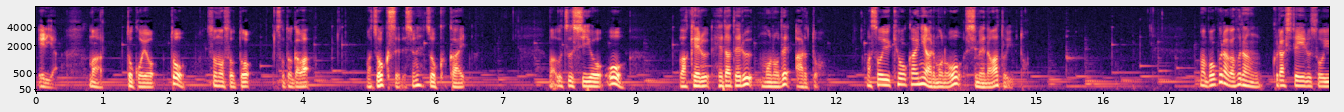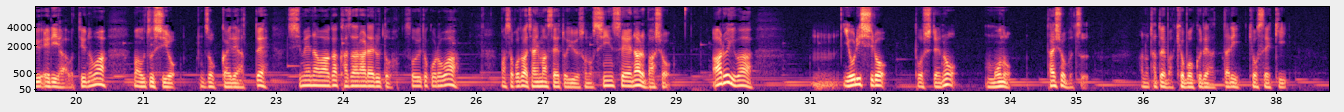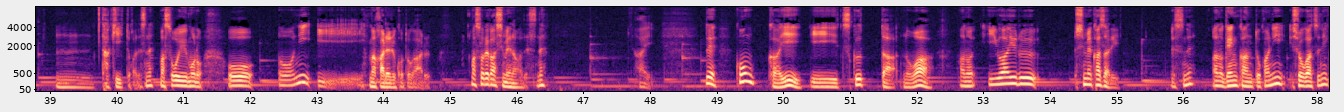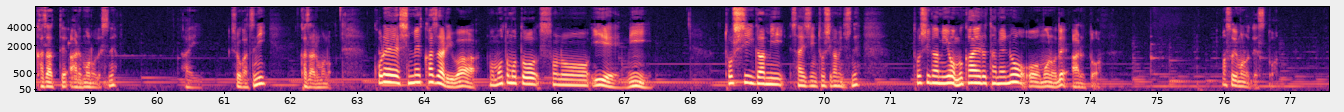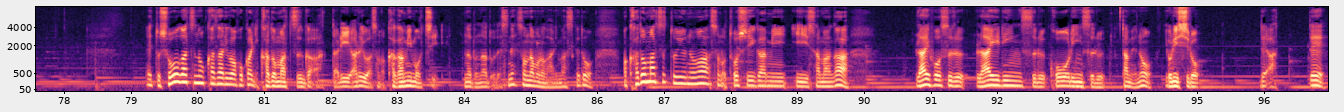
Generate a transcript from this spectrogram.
エリア。まあ常世とその外外側、まあ、属性ですね。属界、まあ、写しよを分ける隔てるものであると、まあ、そういう境界にあるものをしめ縄というと、まあ、僕らが普段暮らしているそういうエリアっていうのは、まあ、写しよ属界であってしめ縄が飾られると。そういうところは、まあ、そことはちゃいませというその神聖なる場所。あるいはより代としてのもの対象物。あの例えば巨木であったり巨石うん滝とかですね、まあ、そういうものをに巻かれることがある、まあ、それがしめ縄ですね。はい、で今回作ったのはあのいわゆる締め飾りですね。あの玄関とかに正月に飾ってあるものですね。はい正月に飾るものこれ締め飾りはもともとその家に年神祭神年神ですね年神を迎えるためのものであると、まあ、そういうものですと。えっと、正月の飾りは他に門松があったりあるいはその鏡餅などなどですねそんなものがありますけど、まあ、門松というのはその年神様が来訪する来臨する降臨するためのよりしろであって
